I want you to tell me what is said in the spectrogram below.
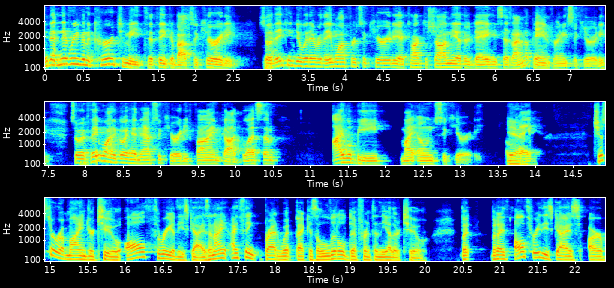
it had never even occurred to me to think about security. So they can do whatever they want for security. I talked to Shawn the other day. He says, I'm not paying for any security. So if they want to go ahead and have security, fine. God bless them. I will be my own security. Yeah. Okay. Just a reminder, too, all three of these guys, and I, I think Brad Witbeck is a little different than the other two, but but I, all three of these guys are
